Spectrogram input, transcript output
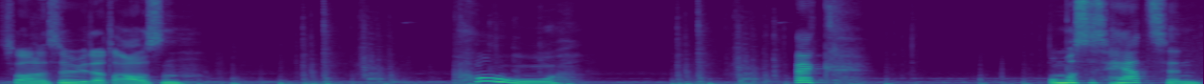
So, dann sind wir wieder draußen. Puh. Weg. Wo muss das Herz hin?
